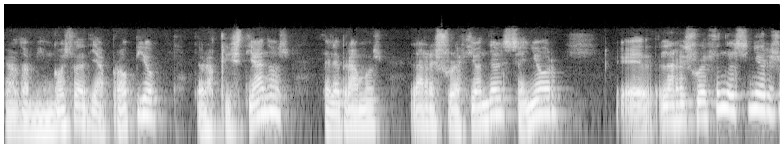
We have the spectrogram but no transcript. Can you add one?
el domingo es el día propio de los cristianos. Celebramos la resurrección del Señor. Eh, la resurrección del Señor es,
